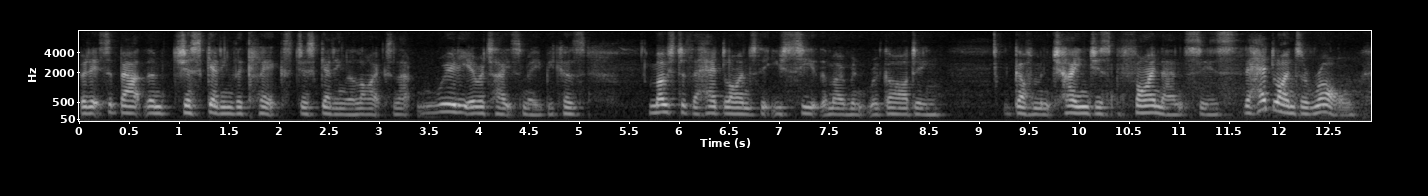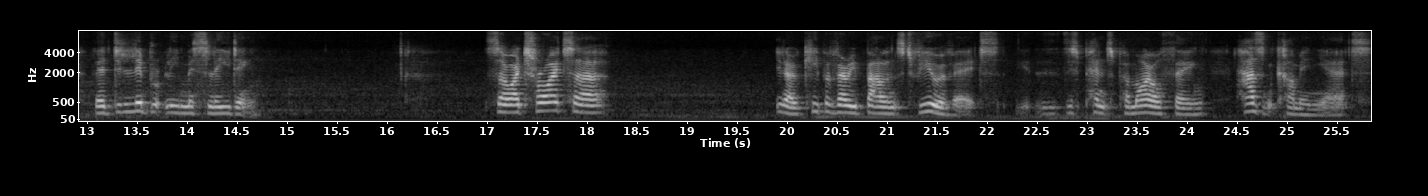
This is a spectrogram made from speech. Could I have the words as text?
but it's about them just getting the clicks, just getting the likes, and that really irritates me because most of the headlines that you see at the moment regarding government changes and finances, the headlines are wrong, they're deliberately misleading so I try to, you know, keep a very balanced view of it. This pence per mile thing hasn't come in yet,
